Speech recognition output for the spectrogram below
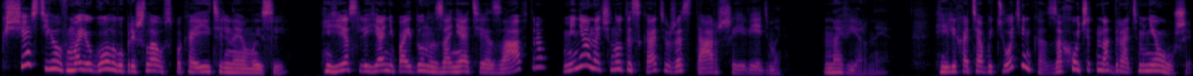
К счастью, в мою голову пришла успокоительная мысль. Если я не пойду на занятия завтра, меня начнут искать уже старшие ведьмы. Наверное. Или хотя бы тетенька захочет надрать мне уши.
